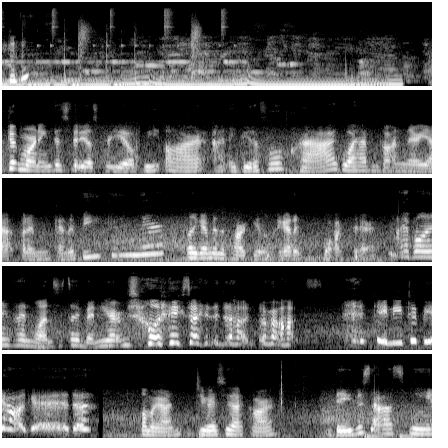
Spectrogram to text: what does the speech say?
Good morning, this video is for you. We are at a beautiful crag. Well, I haven't gotten there yet, but I'm gonna be getting there. Like, I'm in the parking lot, I gotta walk there. I've only climbed once since I've been here. I'm so excited to hug the rocks. They need to be hugged. Oh my god, do you guys see that car? They just asked me,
